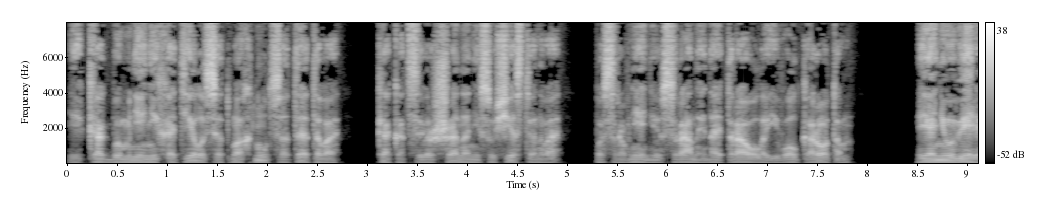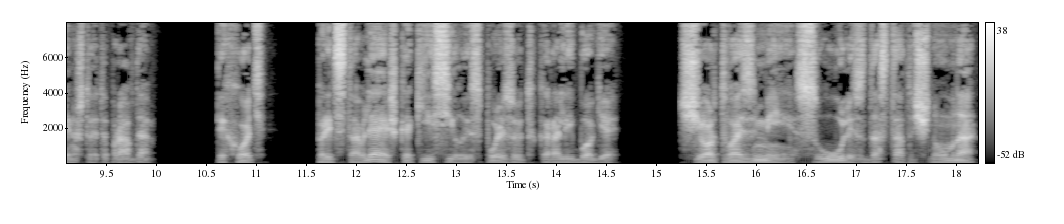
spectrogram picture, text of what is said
И как бы мне не хотелось отмахнуться от этого, как от совершенно несущественного, по сравнению с раной Найтраула и Волкоротом, я не уверен, что это правда. Ты хоть представляешь, какие силы используют короли-боги? Черт возьми, Суулис достаточно умна,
